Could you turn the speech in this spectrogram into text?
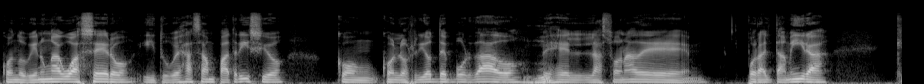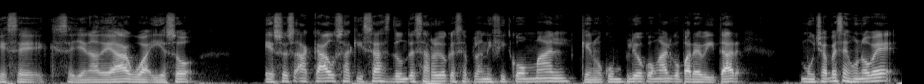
cuando viene un aguacero y tú ves a San Patricio con, con los ríos desbordados, ves la zona de por Altamira que se, llena de agua y eso, eso es a causa quizás de un desarrollo que se planificó mal, que no cumplió con algo para evitar. Muchas veces uno ve,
